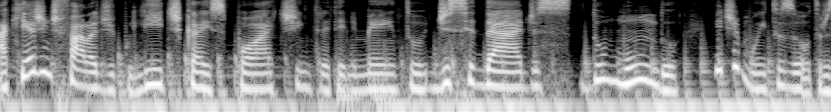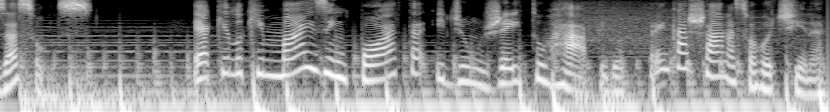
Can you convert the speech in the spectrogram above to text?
Aqui a gente fala de política, esporte, entretenimento, de cidades, do mundo e de muitos outros assuntos. É aquilo que mais importa e de um jeito rápido, para encaixar na sua rotina.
